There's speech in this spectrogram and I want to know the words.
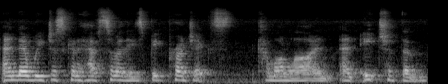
and then we're just going to have some of these big projects come online, and each of them,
